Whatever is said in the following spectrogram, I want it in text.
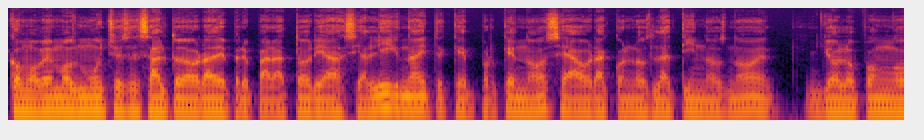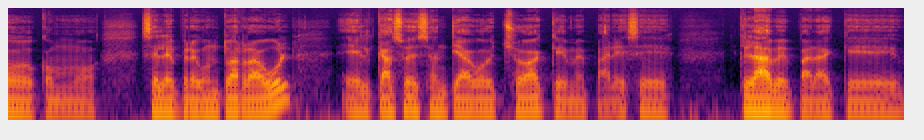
como vemos mucho, ese salto ahora de preparatoria hacia Lignite, que por qué no, sea ahora con los latinos, ¿no? Yo lo pongo como se le preguntó a Raúl, el caso de Santiago Ochoa, que me parece clave para que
